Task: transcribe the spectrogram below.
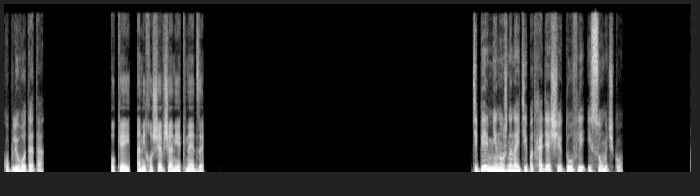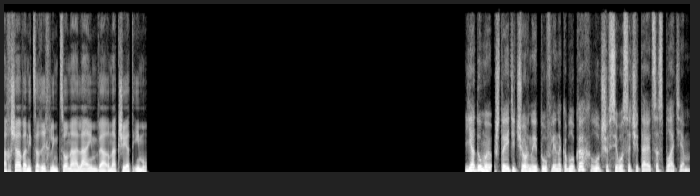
куплю вот это. אוקיי, אני חושב שאני אקנה את זה. Теперь мне нужно найти подходящие туфли и сумочку. עכשיו אני צריך למצוא נעליים וארנק שיתאימו. Я думаю, что эти черные туфли на каблуках лучше всего сочетаются с платьем.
